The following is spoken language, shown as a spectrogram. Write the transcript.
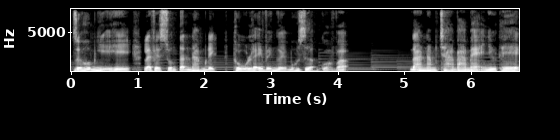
Rồi hôm nhị hỉ lại phải xuống tận Nam Định thủ lễ với người bố dượng của vợ. Đã năm cha ba mẹ như thế,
